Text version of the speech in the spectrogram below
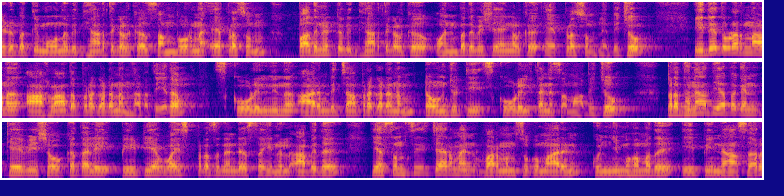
എഴുപത്തിമൂന്ന് വിദ്യാർത്ഥികൾക്ക് സമ്പൂർണ എ പ്ലസും പതിനെട്ട് വിദ്യാർത്ഥികൾക്ക് ഒൻപത് വിഷയങ്ങൾക്ക് എ പ്ലസും ലഭിച്ചു. ഇതേ തുടർന്നാണ് ആഹ്ലാദ പ്രകടനം നടത്തിയത്. സ്കൂളിൽ നിന്ന് ആരംഭിച്ച പ്രകടനം ടൗൺ ചുറ്റി സ്കൂളിൽ തന്നെ സമാപിച്ചു. പ്രധാനാധ്യാപകൻ K V Shoukath Ali P T A vice president Zainul Abid S M C chairman Varnam Sukumaran Kunhi Muhammad E P Nasar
